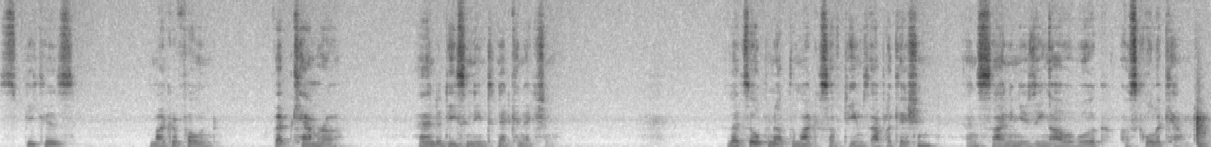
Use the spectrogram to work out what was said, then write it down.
speakers, microphone, web camera, and a decent internet connection. Let's open up the Microsoft Teams application and sign in using our work or school account.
